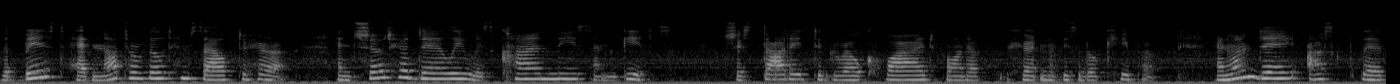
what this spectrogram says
The beast had not revealed himself to her, and showed her daily with kindness and gifts she started to grow quite fond of her invisible keeper, and one day asked that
